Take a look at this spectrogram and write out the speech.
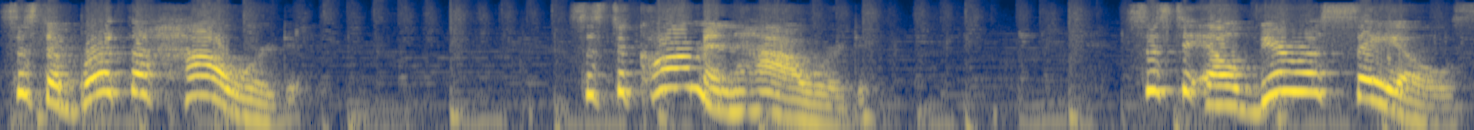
Sister Bertha Howard, Sister Carmen Howard, Sister Elvira Sales,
